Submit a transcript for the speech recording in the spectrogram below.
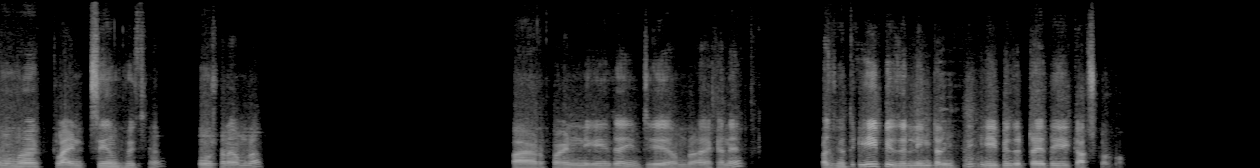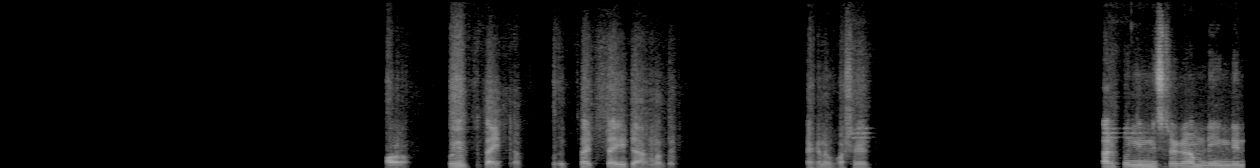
এটা মনে হয় ক্লায়েন্ট চেঞ্জ হয়েছে হ্যাঁ নেই আমরা। ফায়ার ফাইন্ড নিয়ে যাই যে আমরা এখানে যেহেতু এই পেজের লিঙ্কটা নিচ্ছি, এই পেজেরটাই দিয়েই কাজ করব। ওয়েবসাইটটা ওয়েবসাইটটা এটা আমাদের। এখানে বসে তারপর ইনস্টাগ্রাম লিঙ্কডিন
